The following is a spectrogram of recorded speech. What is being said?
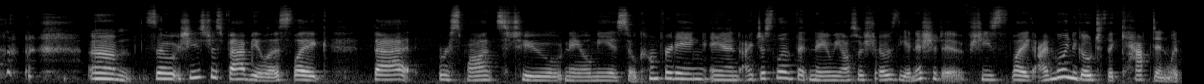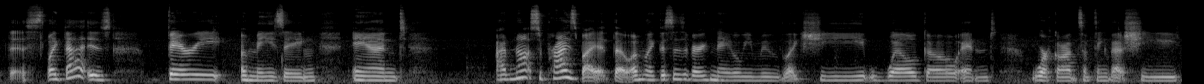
um. So she's just fabulous. Like that response to Naomi is so comforting and I just love that Naomi also shows the initiative. She's like I'm going to go to the captain with this. Like that is very amazing and I'm not surprised by it though. I'm like, this is a very Naomi move. Like, she will go and work on something that she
